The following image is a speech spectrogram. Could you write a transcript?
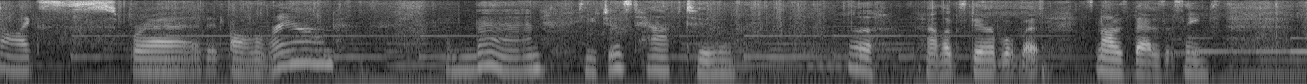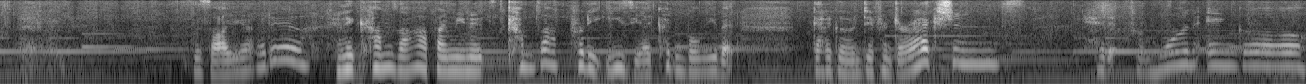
of like spread it all around. And then you just have to, ugh, that looks terrible, but it's not as bad as it seems. This is all you gotta do. And it comes off. I mean, it comes off pretty easy. I couldn't believe it. Gotta go in different directions, hit it from one angle,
